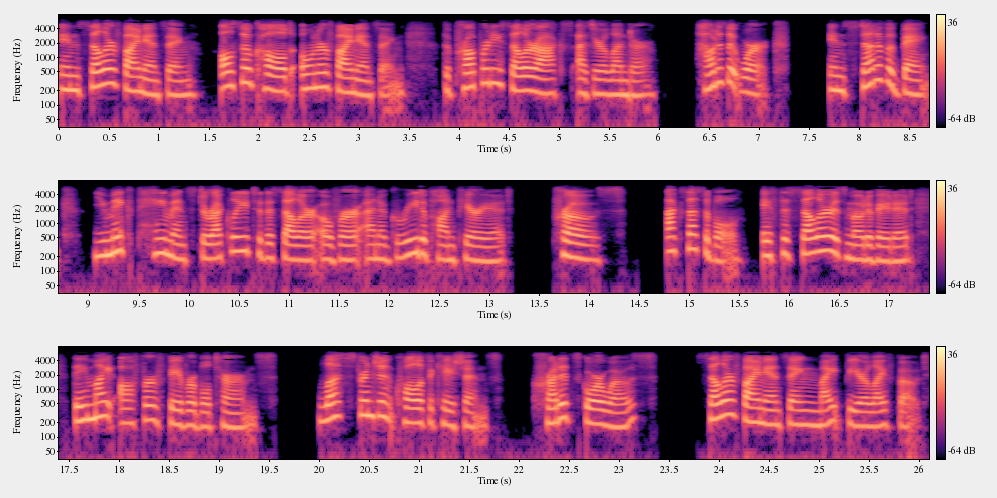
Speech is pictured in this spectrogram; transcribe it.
In seller financing, also called owner financing, the property seller acts as your lender. How does it work? Instead of a bank, you make payments directly to the seller over an agreed upon period. Pros. Accessible. If the seller is motivated, they might offer favorable terms. Less stringent qualifications. Credit score woes. Seller financing might be your lifeboat.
